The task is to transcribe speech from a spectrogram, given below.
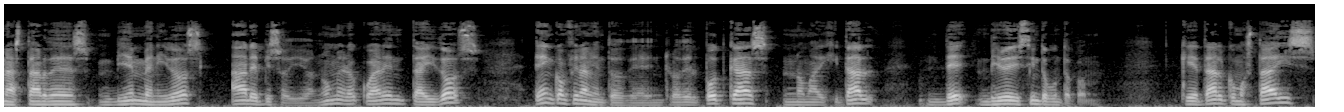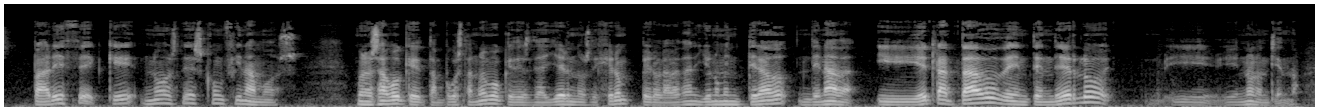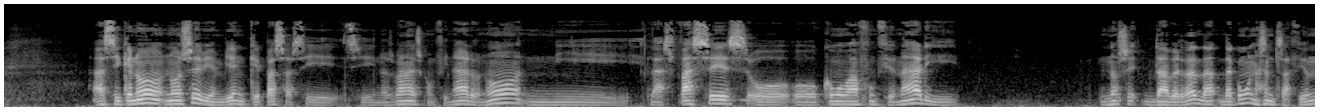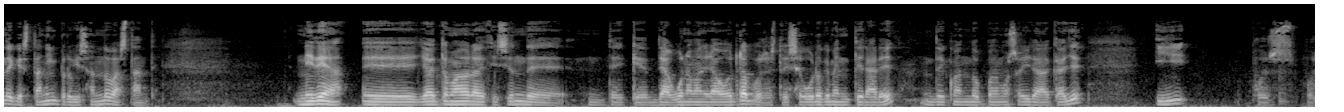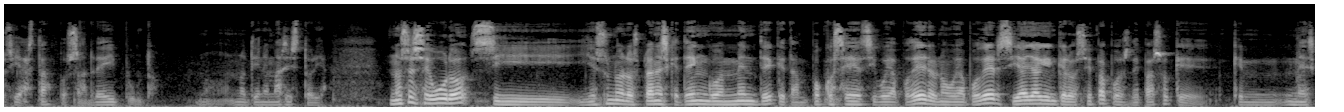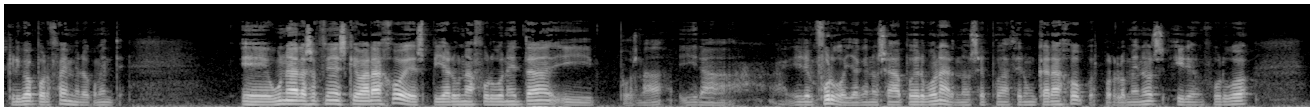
buenas tardes, bienvenidos al episodio número 42 en confinamiento dentro del podcast Noma Digital de vivedistinto.com. ¿Qué tal? ¿Cómo estáis? Parece que nos desconfinamos. Bueno, es algo que tampoco está nuevo, que desde ayer nos dijeron, pero la verdad yo no me he enterado de nada y he tratado de entenderlo y no lo entiendo. Así que no, no sé bien bien qué pasa, si, si nos van a desconfinar o no, ni las fases o, o cómo va a funcionar y... No sé, la verdad da, da, como una sensación de que están improvisando bastante. Ni idea, eh, ya he tomado la decisión de, de que de alguna manera u otra pues estoy seguro que me enteraré de cuándo podemos ir a la calle y pues, pues ya está, pues saldré y punto. No, no tiene más historia. No sé seguro si, y es uno de los planes que tengo en mente, que tampoco sé si voy a poder o no voy a poder, si hay alguien que lo sepa, pues de paso que, que me escriba porfa y me lo comente. Eh, una de las opciones que barajo es pillar una furgoneta y pues nada, ir a ir en furgo, ya que no se va a poder volar, no se puede hacer un carajo, pues por lo menos ir en furgo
